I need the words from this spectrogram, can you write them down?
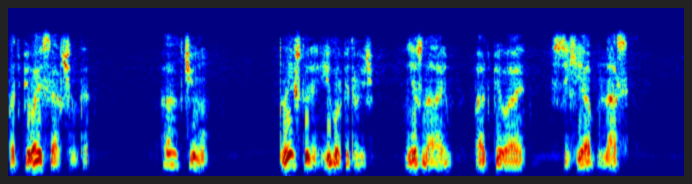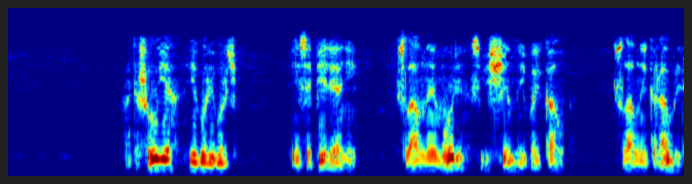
Подпевай, Савченко». «А к чему? Твои, что ли, Егор Петрович?» «Не знаем. Подпевай. Стихи об нас». Отошел я, Егор Егорович, и запели они. Славное море, священный Байкал, Славный корабль,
